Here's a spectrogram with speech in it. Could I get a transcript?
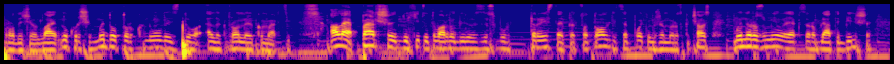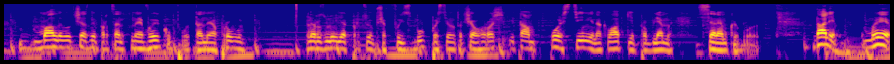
продажі онлайн. Ну, коротше, ми доторкнулись до електронної комерції. Але перший дохід від товарного бізнесу був 300-500 доларів. Це потім вже ми розкачалися. Ми не розуміли, як заробляти більше. Мали величезний процент не викупу та не не розумів, як працює взагалі Фейсбук, постійно втрачав гроші, і там постійні накладки і проблеми з crm були. Далі ми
